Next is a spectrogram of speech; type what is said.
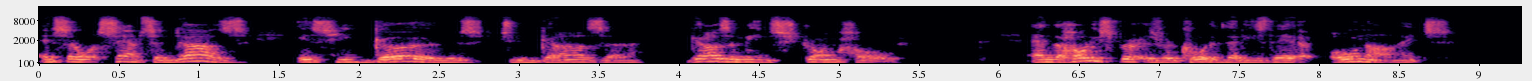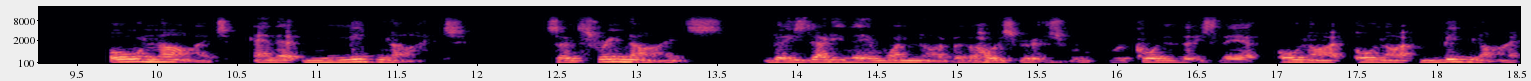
And so, what Samson does is he goes to Gaza. Gaza means stronghold. And the Holy Spirit has recorded that he's there all night, all night, and at midnight. So, three nights, but he's only there one night. But the Holy Spirit has recorded that he's there all night, all night, midnight.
